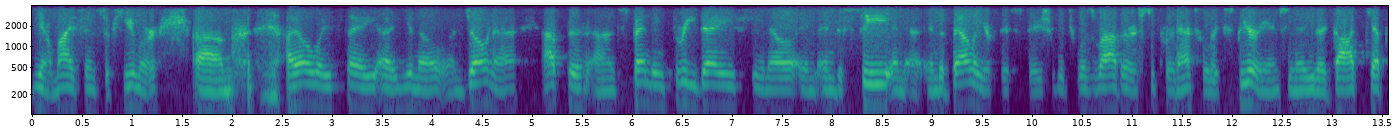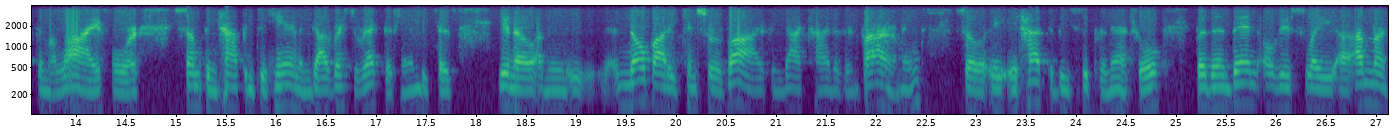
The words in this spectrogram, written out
you know, my sense of humor, um, I always say, uh, you know, Jonah, after uh, spending three days, you know, in, in the sea and uh, in the belly of this fish, which was rather a supernatural experience, you know, either God kept him alive or something happened to him and God resurrected him because, you know, I mean, it, nobody can survive in that kind of environment. So it, it had to be supernatural. But then, then obviously, uh, I'm not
